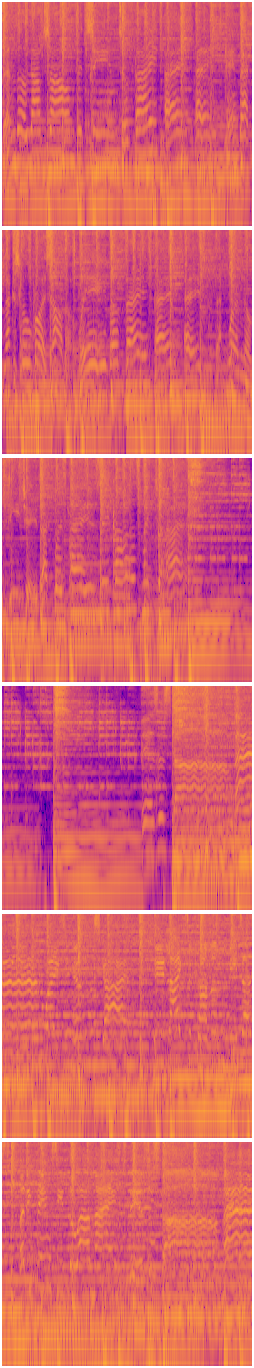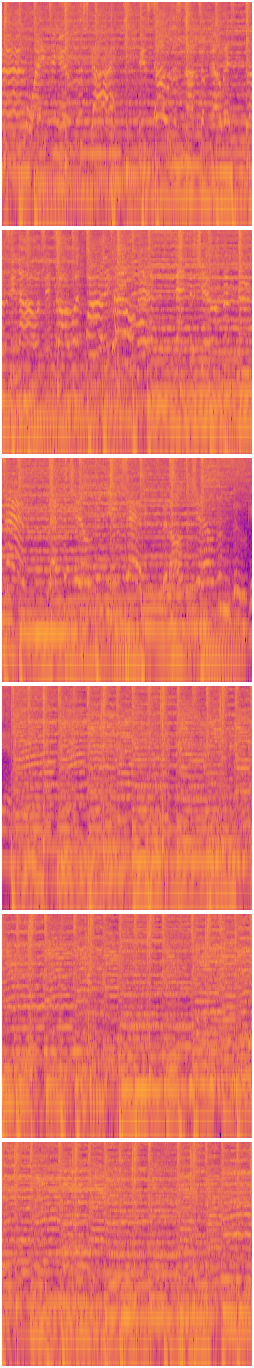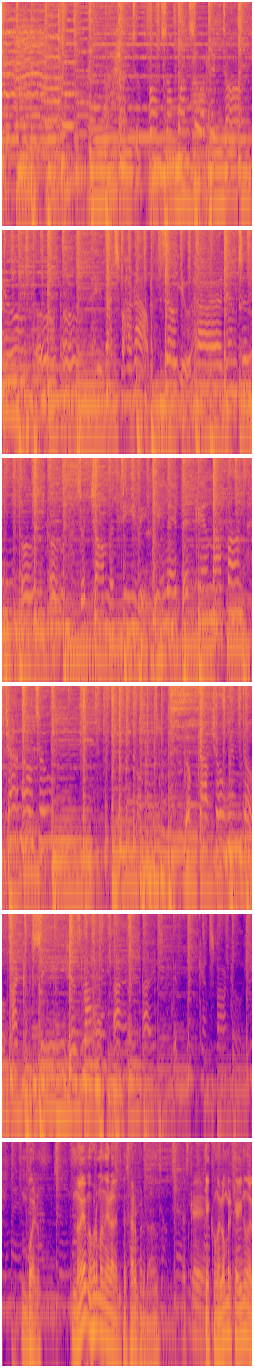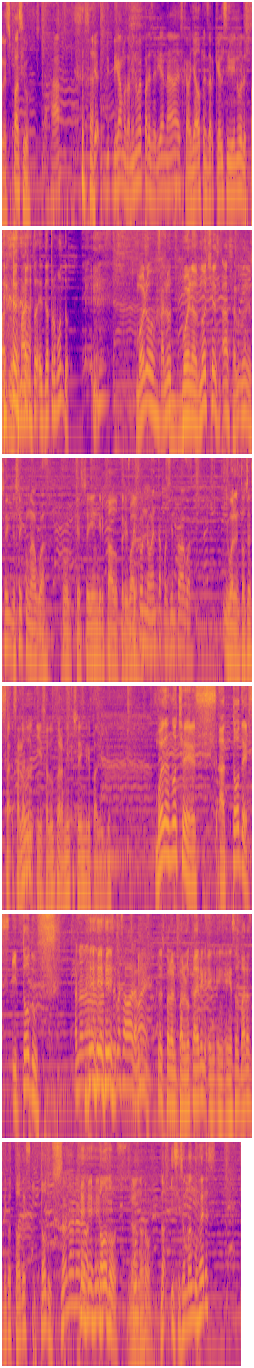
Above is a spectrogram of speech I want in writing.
Then the loud sound it seemed to fade. Came back like a slow voice on a no había mejor manera de empezar, ¿verdad? Es que, Que con el hombre que vino del espacio. ajá. Digamos, a mí no me parecería nada descabellado pensar que él sí vino del espacio. Ese más es de otro mundo. Bueno, Salud. Buenas noches. Ah, salud. Yo soy, yo soy con agua porque estoy engripado, pero igual. Estoy con 90% agua. Igual, entonces sa- salud, y salud para mí que soy engripadillo. Buenas noches a todes y todos. Ah, no, no, no, no, empiece con esa vara, mae. No, es para, para no caer en, en- en esas varas, digo todes y todos. No, no, no, no, todos. no, punto. no. No, ¿Y si son más mujeres?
